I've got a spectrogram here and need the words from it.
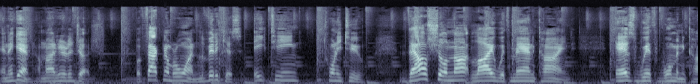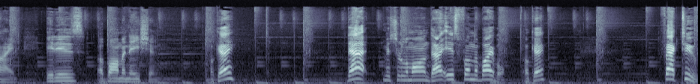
And again, I'm not here to judge. But fact number 1, Leviticus 18:22. Thou shalt not lie with mankind as with womankind. It is abomination. Okay? That, Mr. Lemon, that is from the Bible, okay? Fact 2,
